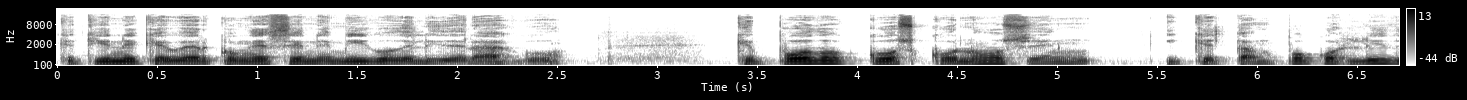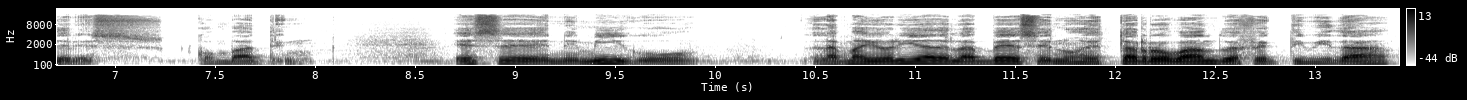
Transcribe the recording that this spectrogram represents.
que tiene que ver con ese enemigo del liderazgo que pocos conocen y que tan pocos líderes combaten. Ese enemigo la mayoría de las veces nos está robando efectividad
